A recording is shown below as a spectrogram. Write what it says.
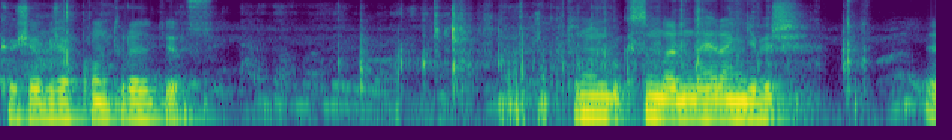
köşe bucak kontrol ediyoruz. Kutunun bu kısımlarında herhangi bir e,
